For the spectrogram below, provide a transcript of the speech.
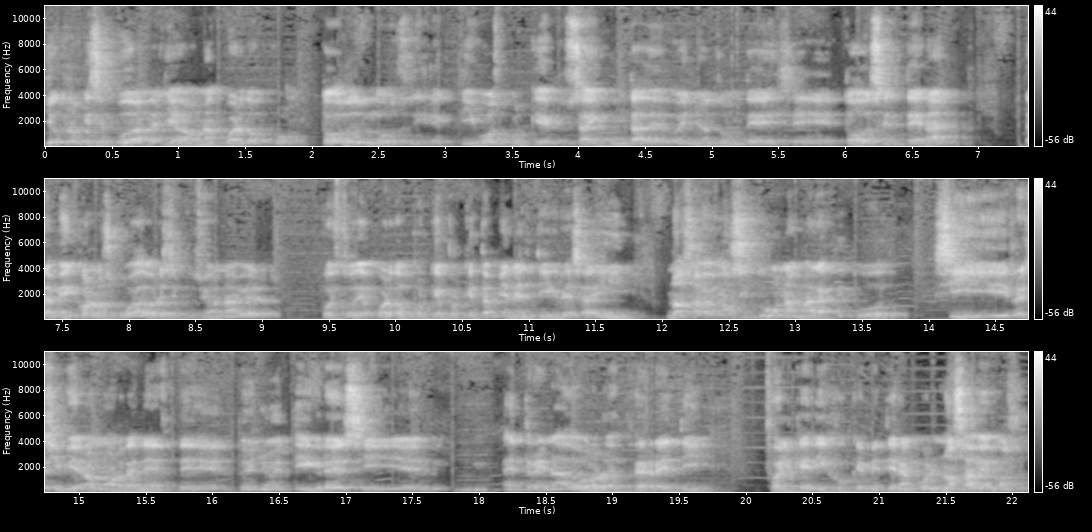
yo creo que se pudo haber llegado a un acuerdo con todos los directivos, porque pues hay junta de dueños donde se, todos se enteran. También con los jugadores se pusieron a haber puesto de acuerdo. ¿Por qué? Porque también el Tigres ahí no sabemos si tuvo una mala actitud, si recibieron órdenes del dueño de Tigres, si el entrenador Ferretti fue el que dijo que metieran gol. No sabemos,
